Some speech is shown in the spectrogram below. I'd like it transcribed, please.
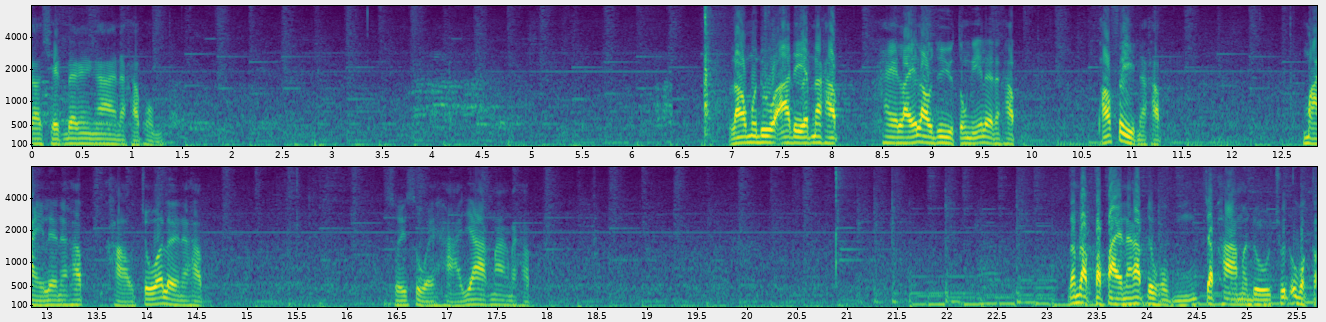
ก็เช็คได้ง่าย ๆนะครับผมเรามาดู RDF นะครับ ไฮไลท์เราจะอยู่ตรงนี้เลยนะครับพัฟฟีดนะครับ ใหม่เลยนะครับ ขาวจั๊วเลยนะครับ สวยๆ หายากมากนะครับ ลำดับต่อไปนะครับเดี๋ยวผมจะพามาดูชุดอุปก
